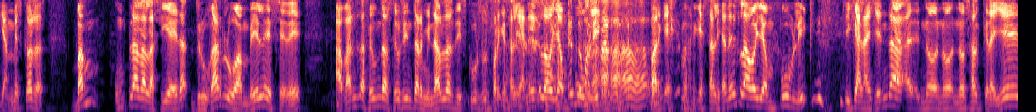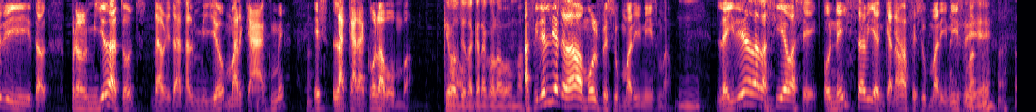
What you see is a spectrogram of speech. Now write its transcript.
hi ha més coses. Vam, un pla de la CIA era drogar-lo amb LSD abans de fer un dels seus interminables discursos perquè se li anés l'olla en públic, perquè, perquè se li anés l'olla en públic i que la gent eh, no, no, no se'l creiés i tal. Però el millor de tots, de veritat, el millor, marca Acme, és la caracola bomba. Què vol dir la caracola bomba? A Fidel li agradava molt fer submarinisme. Mm. La idea de la CIA va ser, on ells sabien que anava a fer submarinisme, Sí?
